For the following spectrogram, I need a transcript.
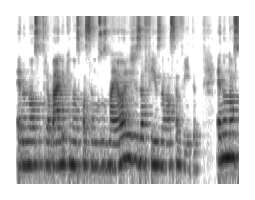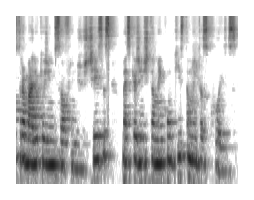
É no nosso trabalho que nós passamos os maiores desafios da nossa vida. É no nosso trabalho que a gente sofre injustiças, mas que a gente também conquista muitas coisas.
